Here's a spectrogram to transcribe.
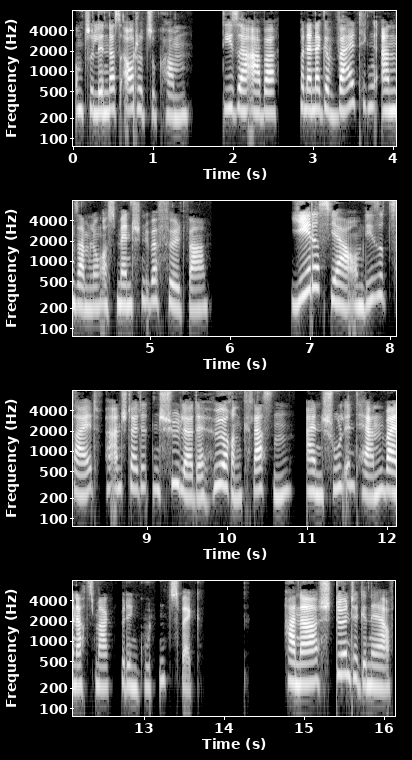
um zu Lindas Auto zu kommen, dieser aber von einer gewaltigen Ansammlung aus Menschen überfüllt war. Jedes Jahr um diese Zeit veranstalteten Schüler der höheren Klassen einen schulinternen Weihnachtsmarkt für den guten Zweck. Hannah stöhnte genervt,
